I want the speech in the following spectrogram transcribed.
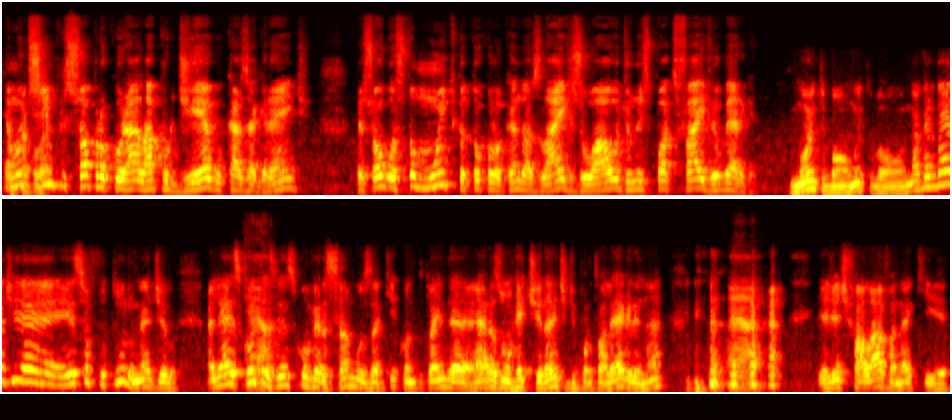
É muito simples, só procurar lá por Diego Casagrande. O pessoal gostou muito que eu estou colocando as lives, o áudio no Spotify, viu, Berger? Muito bom, muito bom. Na verdade, é, esse é o futuro, né, Diego? Aliás, quantas é. vezes conversamos aqui quando tu ainda eras um retirante de Porto Alegre, né? É. e a gente falava, né, que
